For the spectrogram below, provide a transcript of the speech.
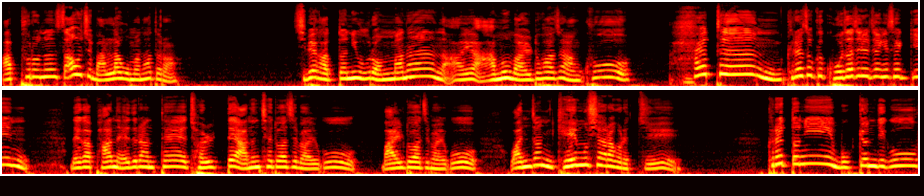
앞으로는 싸우지 말라고만 하더라. 집에 갔더니 울 엄마는 아예 아무 말도 하지 않고, 하여튼, 그래서 그 고자질쟁이 새낀 내가 반 애들한테 절대 아는 체도 하지 말고 말도 하지 말고 완전 개무시하라 그랬지. 그랬더니 못 견디고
